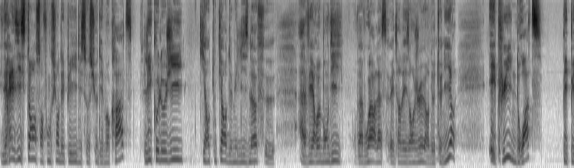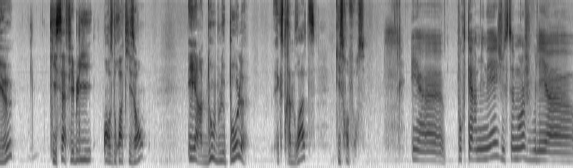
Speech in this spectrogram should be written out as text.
Une résistance en fonction des pays des sociodémocrates. L'écologie, qui en tout cas en 2019 avait rebondi on va voir, là, ça va être un des enjeux hein, de tenir. Et puis une droite, PPE, qui s'affaiblit en se droitisant, et un double pôle, extrême droite, qui se renforce. Euh, Pour terminer, justement, je voulais euh,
